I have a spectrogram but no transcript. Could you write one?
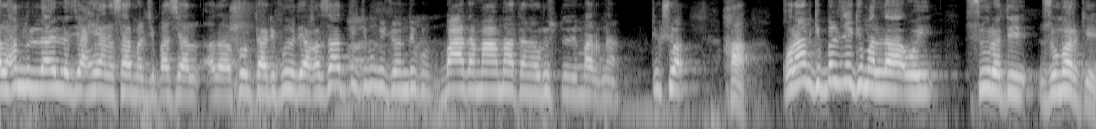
الحمد لله الذي احيانا سر مل چې پاسې ټول تعریفونه دي هغه ذات دي چې موږ ژوند کو بعد ما ماتنه ورستو دي مرګ نه ټیک شو ها قران کې بل ځای کې الله وایي سورته زمر کې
